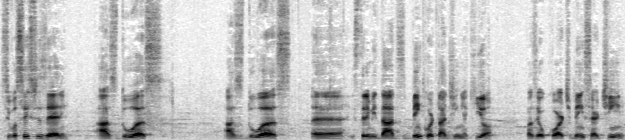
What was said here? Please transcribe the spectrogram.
se vocês fizerem as duas, as duas é, extremidades bem cortadinha aqui, ó, fazer o corte bem certinho,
